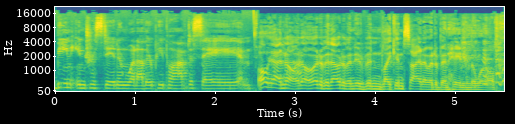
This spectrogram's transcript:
being interested in what other people have to say. And Oh yeah, no, no, it would have been that would have been, would have been like inside. I would have been hating the world.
